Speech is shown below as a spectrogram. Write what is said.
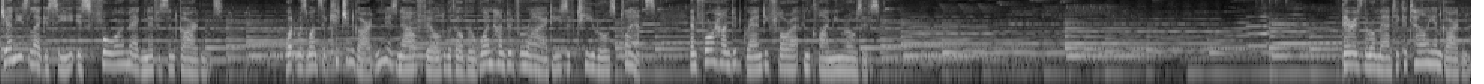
Jenny's legacy is four magnificent gardens. What was once a kitchen garden is now filled with over 100 varieties of tea rose plants and 400 grandiflora and climbing roses. There is the romantic Italian garden,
